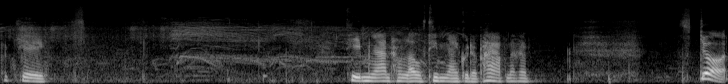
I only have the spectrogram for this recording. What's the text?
โอเค ทีมงานของเราทีมงานคุณภาพนะครับสุดยอด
